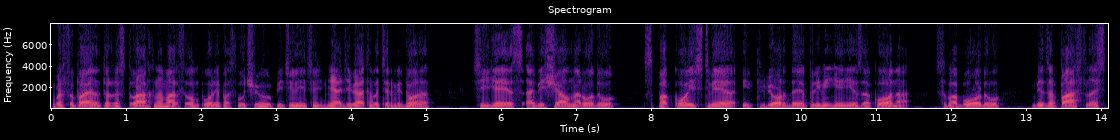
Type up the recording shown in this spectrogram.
Выступая на торжествах на Марсовом поле по случаю пятилетия дня девятого Термидора, Сиеес обещал народу спокойствие и твердое применение закона, свободу, безопасность,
